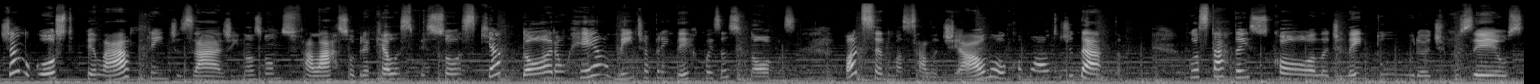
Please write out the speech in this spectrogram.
Já no gosto pela aprendizagem, nós vamos falar sobre aquelas pessoas que adoram realmente aprender coisas novas. Pode ser numa sala de aula ou como autodidata. Gostar da escola, de leitura, de museus,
